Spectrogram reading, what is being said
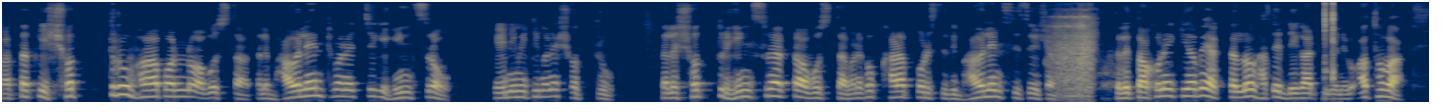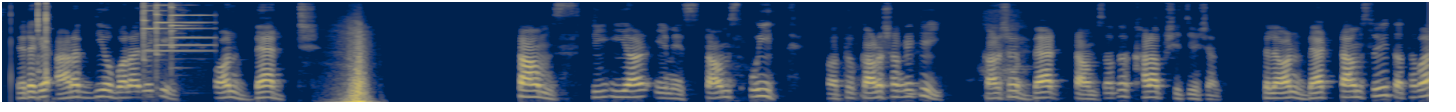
অর্থাৎ কি শত্রু ভাবাপন্ন অবস্থা। তাহলে ভায়োলেন্ট মানে হচ্ছে কি হিংস্র এনিমিটি মানে শত্রু। তাহলে শত্রু, হিংস্র একটা অবস্থা মানে খুব খারাপ পরিস্থিতি ভায়োলেন্ট সিচুয়েশন তাহলে তখনই কি হবে? একটা লোক হাতে ডেগার তুলে নেবে। অথবা এটাকে আরেক দিয়েও বলা যায় কি on bad terms, t e r m s, terms with, অর্থাৎ কারোর সঙ্গে কি? কারোর সঙ্গে ব্যাড টার্মস অর্থাৎ খারাপ সিচুয়েশন তাহলে অন ব্যাড টার্মস উইথ অথবা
